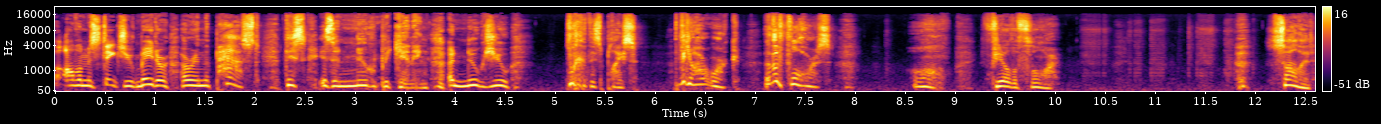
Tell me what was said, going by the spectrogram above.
All the mistakes you've made are, are in the past. This is a new beginning, a new you. Look at this place. The artwork, the floors. Oh, feel the floor. Solid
